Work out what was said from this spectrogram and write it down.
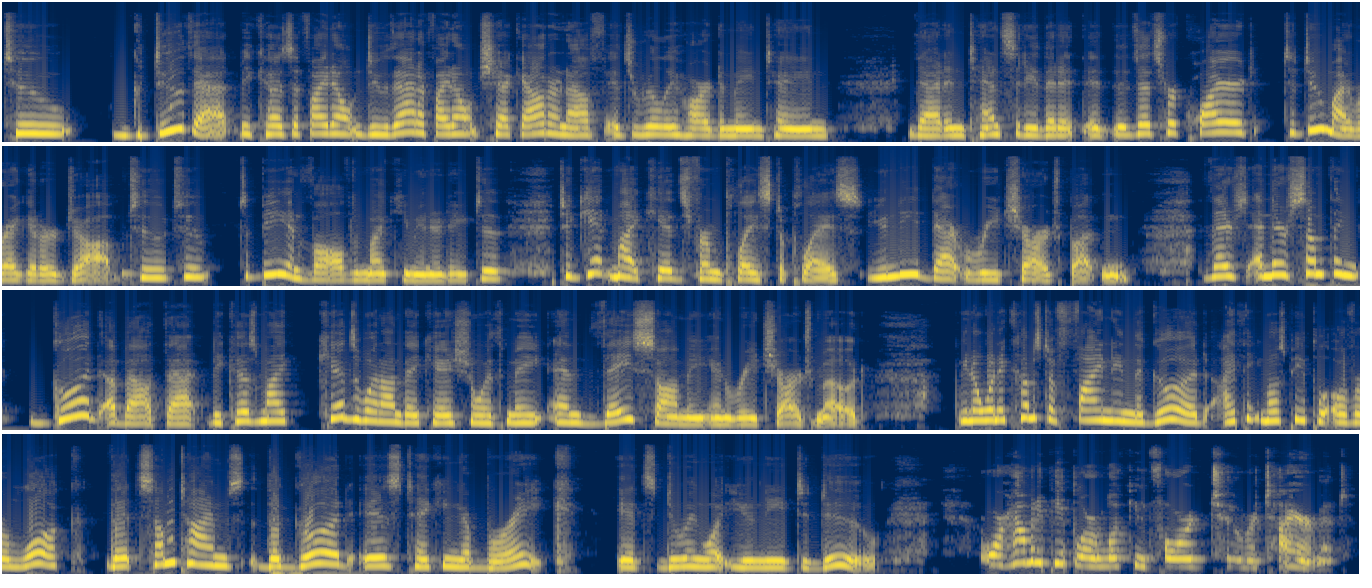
to do that because if I don't do that, if I don't check out enough, it's really hard to maintain that intensity that it, it, that's required to do my regular job, to to to be involved in my community, to to get my kids from place to place. You need that recharge button. There's and there's something good about that because my kids went on vacation with me and they saw me in recharge mode. You know, when it comes to finding the good, I think most people overlook that sometimes the good is taking a break it's doing what you need to do. Or how many people are looking forward to retirement?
